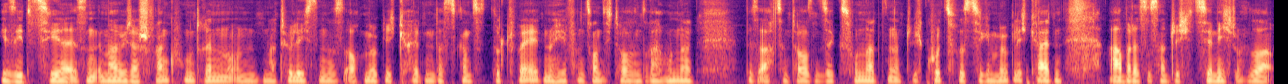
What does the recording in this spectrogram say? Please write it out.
Ihr seht es hier, es sind immer wieder Schwankungen drin und natürlich sind es auch Möglichkeiten, das Ganze zu traden. Hier von 20.300 bis 18.600 sind natürlich kurzfristige Möglichkeiten, aber das ist natürlich jetzt hier nicht unser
